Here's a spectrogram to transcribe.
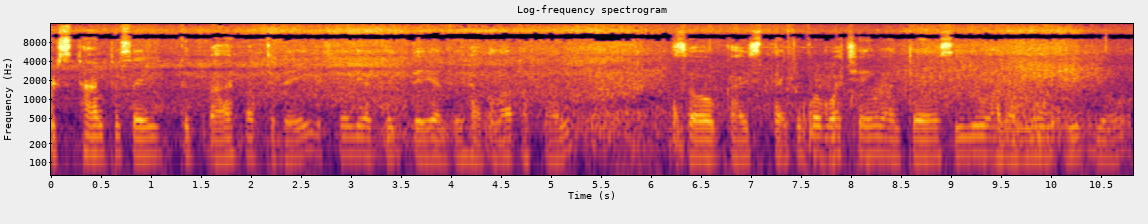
it's time to say goodbye for today. It's really a good day and we have a lot of fun. So guys thank you for watching and uh, see you on a new video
